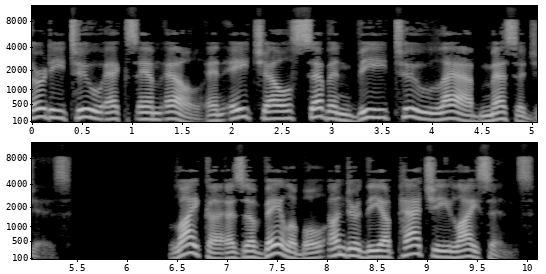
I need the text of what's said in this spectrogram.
32XML and HL7v2 lab messages. Laika is available under the Apache license.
